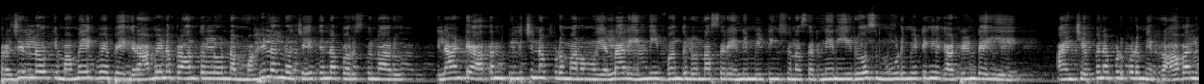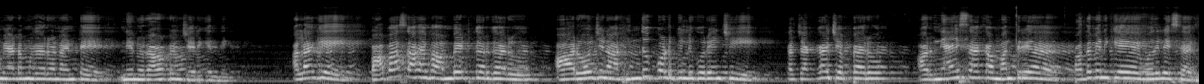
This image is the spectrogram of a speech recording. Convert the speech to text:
ప్రజల్లోకి మమేకమైపోయి గ్రామీణ ప్రాంతంలో ఉన్న మహిళలను చైతన్యపరుస్తున్నారు. ఇలాంటి అతను పిలిచినప్పుడు మనం వెళ్ళాలి. ఎన్ని ఇబ్బందులు ఉన్నా సరే ఎన్ని మీటింగ్స్ ఉన్నా సరే. నేను ఈ రోజు మూడు మీటింగ్లకు అటెండ్ అయ్యి ఆయన చెప్పినప్పుడు కూడా మీరు రావాలి మేడం గారు అని అంటే నేను రావడం జరిగింది. అలాగే బాబాసాహెబ్ అంబేద్కర్ గారు ఆ రోజున హిందూ కోడ్ బిల్లు గురించి చక్కగా చెప్పారు. వారు న్యాయశాఖ మంత్రి పదవినికే వదిలేశారు.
